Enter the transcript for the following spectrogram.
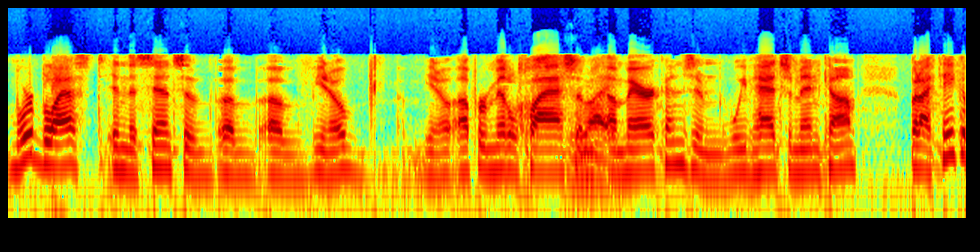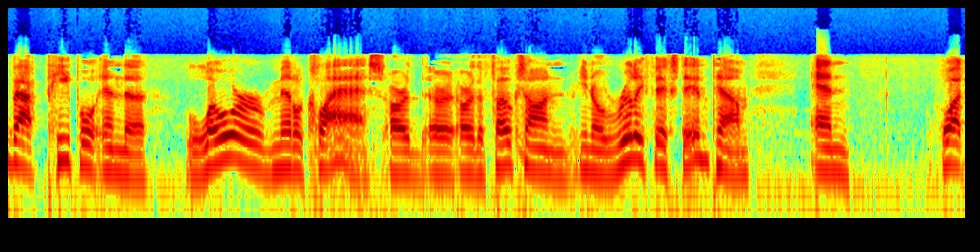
we're blessed in the sense of of, of you know, you know upper middle class Right. Americans, and we've had some income, but I think about people in the lower middle class or or, or the folks on you know really fixed income, and what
